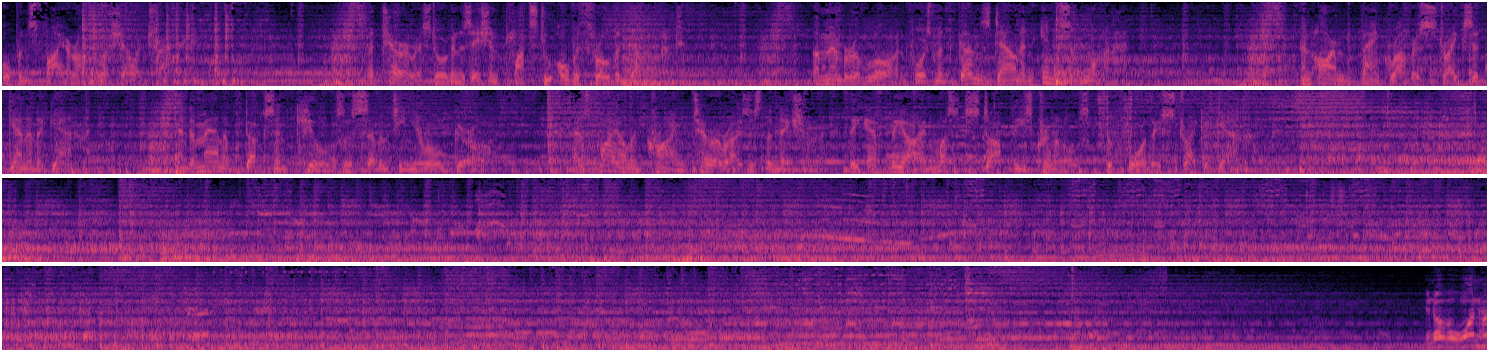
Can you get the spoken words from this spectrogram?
opens fire on rush hour traffic. A terrorist organization plots to overthrow the government. A member of law enforcement guns down an innocent woman. An armed bank robber strikes again and again. And a man abducts and kills a 17-year-old girl. As violent crime terrorizes the nation, the FBI must stop these criminals before they strike again.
